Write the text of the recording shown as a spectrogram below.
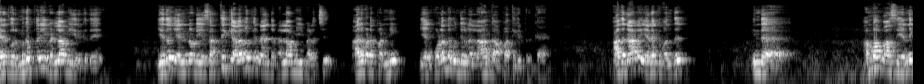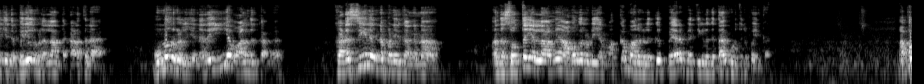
எனக்கு ஒரு மிகப்பெரிய வெள்ளாமை இருக்குது. ஏதோ என்னுடைய சக்திக்கு அளவுக்கு நான் இந்த வெள்ளாமையை விளைச்சு அறுவடை பண்ணி என் குழந்தை குஞ்சுகள் எல்லாம் காப்பாத்திக்கிட்டு இருக்கேன். அதனால எனக்கு வந்து இந்த அமாவாசை அன்னைக்கு இந்த பெரியோர்கள் எல்லாம் அந்த காலத்துல முன்னோர்கள் நிறைய வாழ்ந்திருக்காங்க. கடைசியில என்ன பண்ணியிருக்காங்கன்னா அந்த சொத்தை எல்லாமே அவங்களுடைய மக்கமார்களுக்கு பேரம்பேத்திகளுக்கு தான் கொடுத்துட்டு போயிருக்காங்க. அப்ப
